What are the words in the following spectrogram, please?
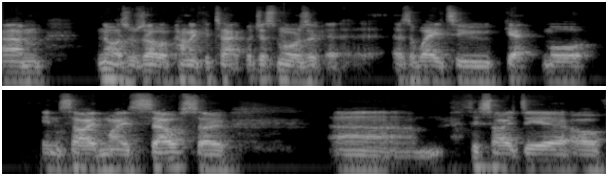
Um, not as a result of a panic attack, but just more as a as a way to get more inside myself. So um, this idea of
